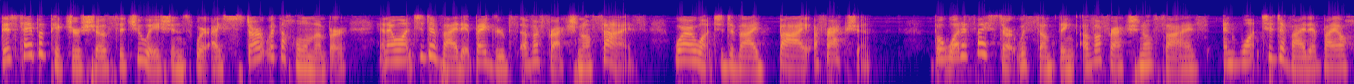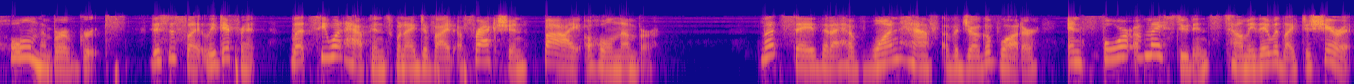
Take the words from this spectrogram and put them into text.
This type of picture shows situations where I start with a whole number and I want to divide it by groups of a fractional size, where I want to divide by a fraction. But what if I start with something of a fractional size and want to divide it by a whole number of groups? This is slightly different. Let's see what happens when I divide a fraction by a whole number. Let's say that I have one half of a jug of water and four of my students tell me they would like to share it.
